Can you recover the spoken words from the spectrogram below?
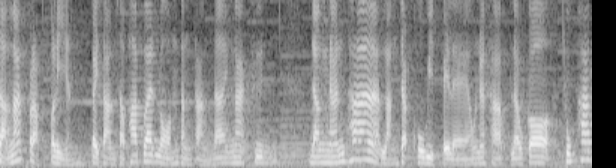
สามารถปรับเปลี่ยนไปตามสภาพแวดล้อมต่างๆ ได้มากขึ้น ดังนั้นถ้าหลังจากโควิดไปแล้วนะครับ แล้วก็ทุกภาค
